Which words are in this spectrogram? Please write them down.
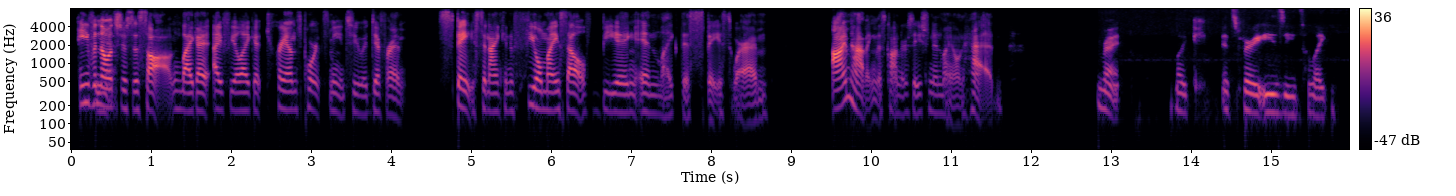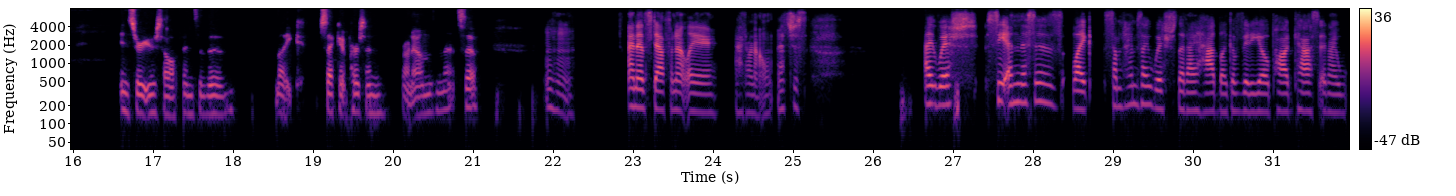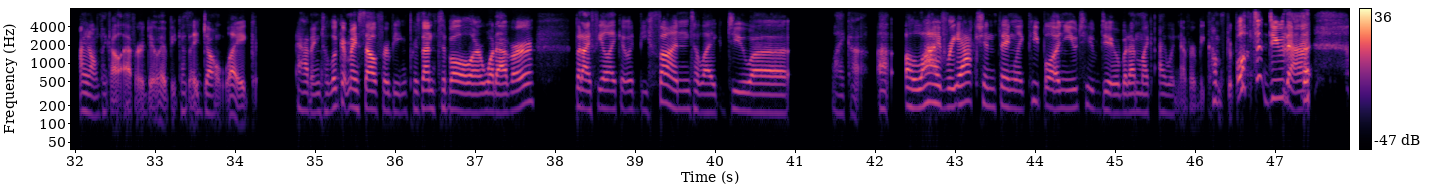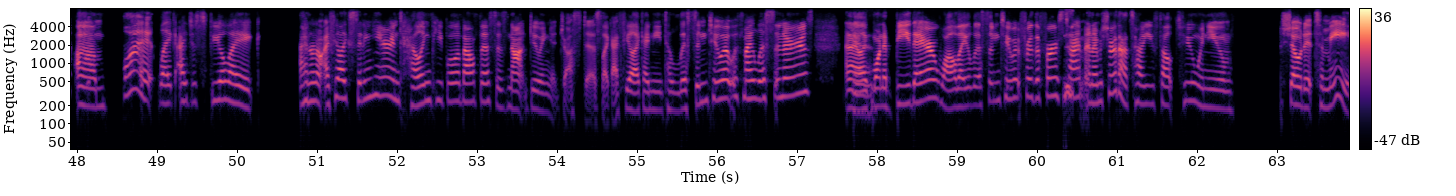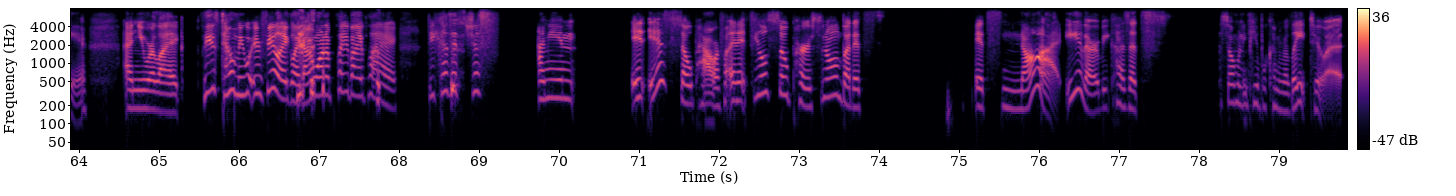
Even though it's just a song, like I, I feel like it transports me to a different space and I can feel myself being in like this space where I'm I'm having this conversation in my own head. Right. Like it's very easy to like insert yourself into the like second person pronouns and that stuff. hmm And it's definitely, I don't know, it's just, I wish, see, and this is like, sometimes I wish that I had like a video podcast and I, I don't think I'll ever do it because I don't like having to look at myself or being presentable or whatever. But I feel like it would be fun to like do a, like a, a, a live reaction thing like people on YouTube do, but I'm like, I would never be comfortable to do that. Um, but like, I just feel like, I don't know. I feel like sitting here and telling people about this is not doing it justice. Like I feel like I need to listen to it with my listeners and I like want to be there while they listen to it for the first time. And I'm sure that's how you felt too when you showed it to me and you were like, please tell me what you're feeling. Like I want to play by play because it's just, I mean, it is so powerful and it feels so personal, but it's it's not either because it's so many people can relate to it.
